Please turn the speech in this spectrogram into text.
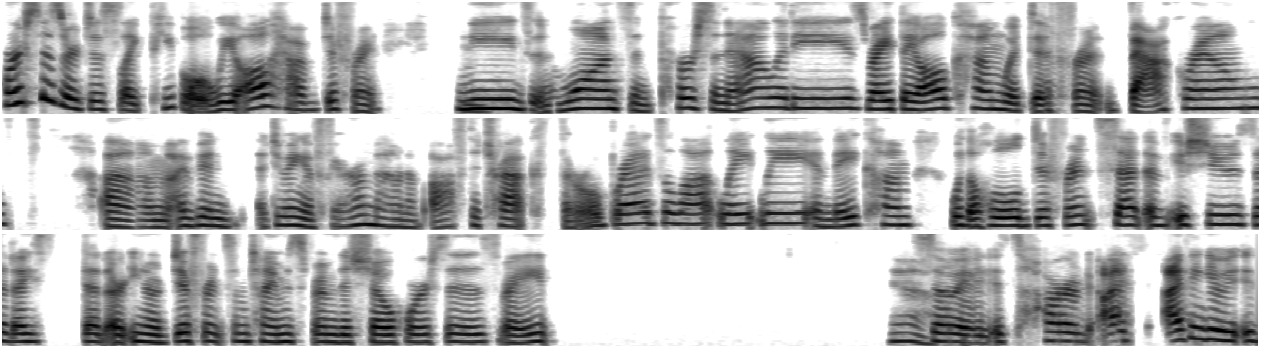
horses are just like people we all have different mm-hmm. needs and wants and personalities right they all come with different backgrounds um, I've been doing a fair amount of off the track thoroughbreds a lot lately, and they come with a whole different set of issues that I that are you know different sometimes from the show horses, right? Yeah. So it, it's hard i i think it, it,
